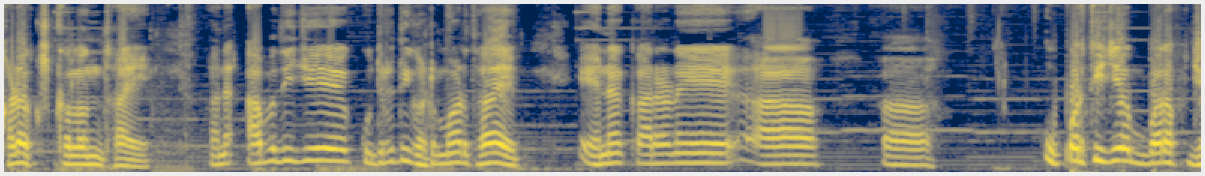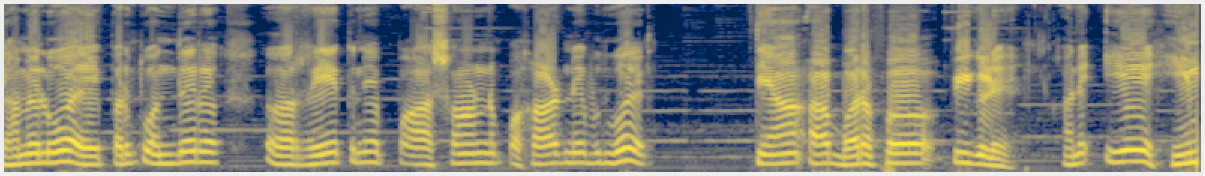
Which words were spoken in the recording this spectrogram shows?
ખડક સ્ખલન થાય. અને આ બધી જે કુદરતી ઘટમાળ થાય, એના કારણે આ ઉપરથી જે બરફ જામેલો હોય, પરંતુ અંદર રેત ને પાષાણ, પહાડ ને બધું હોય, ત્યાં આ બરફ પીગળે. અને એ હિમ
